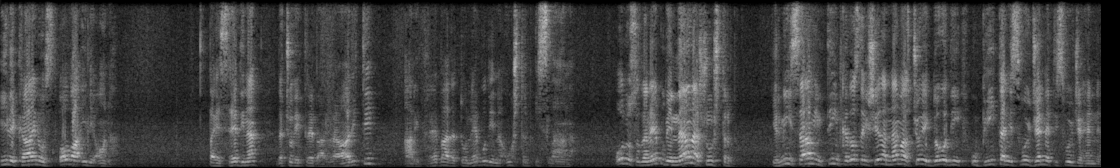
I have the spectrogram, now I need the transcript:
Ili krajnost ova ili ona pa je sredina da čovjek treba raditi, Ali treba da to ne bude na uštrb Islama. Odnosno da ne bude na naš uštrb. Jer mi samim tim kad ostaviš jedan namaz čovjek dovodi u pitanje svoj džennet i svoj džehennem.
